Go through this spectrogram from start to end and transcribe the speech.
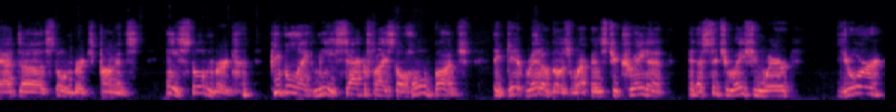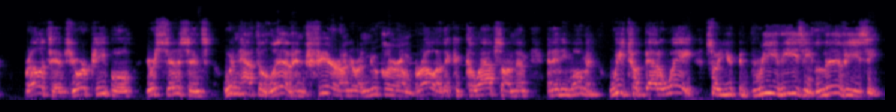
at uh, Stoltenberg's comments. Hey, Stoltenberg, people like me sacrificed a whole bunch to get rid of those weapons to create a, a situation where your relatives, your people, your citizens wouldn't have to live in fear under a nuclear umbrella that could collapse on them at any moment. We took that away so you could breathe easy, live easy.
